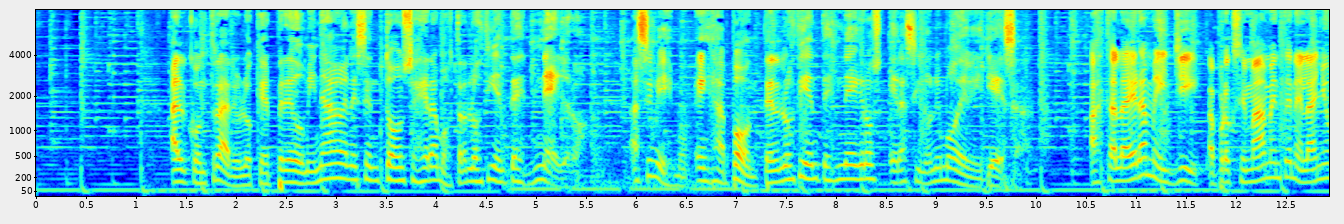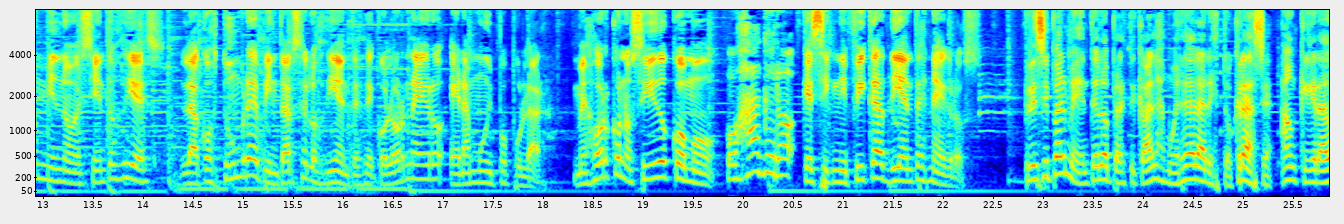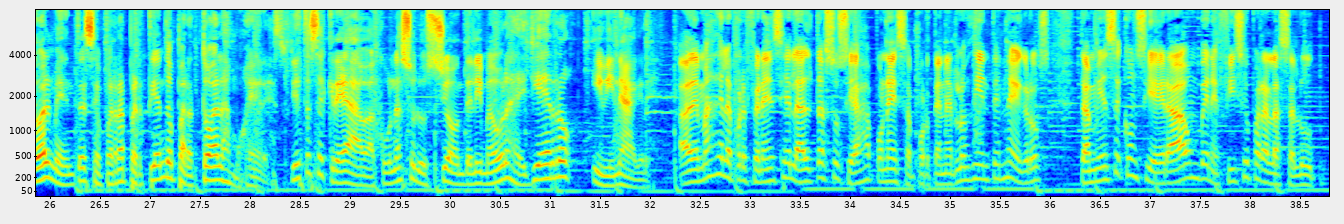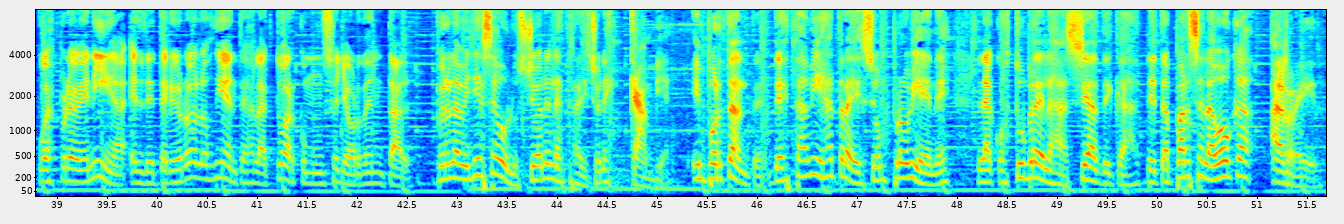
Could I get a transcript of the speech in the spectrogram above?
Al contrario, lo que predominaba en ese entonces era mostrar los dientes negros. Asimismo, en Japón, tener los dientes negros era sinónimo de belleza. Hasta la era Meiji, aproximadamente en el año 1910, la costumbre de pintarse los dientes de color negro era muy popular, mejor conocido como Ohaguro. que significa dientes negros. Principalmente lo practicaban las mujeres de la aristocracia, aunque gradualmente se fue repartiendo para todas las mujeres. Y esto se creaba con una solución de limaduras de hierro y vinagre. Además de la preferencia de la alta sociedad japonesa por tener los dientes negros, también se consideraba un beneficio para la salud, pues prevenía el deterioro de los dientes al actuar como un sellador dental. Pero la belleza evoluciona y las tradiciones cambian. Importante, de esta vieja tradición proviene la costumbre de las asiáticas de taparse la boca al reír.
